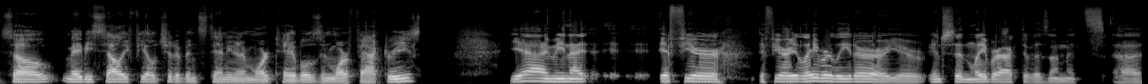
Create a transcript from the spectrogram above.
So maybe Sally Field should have been standing on more tables in more factories. Yeah, I mean, I, if you're if you're a labor leader or you're interested in labor activism, it's uh,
